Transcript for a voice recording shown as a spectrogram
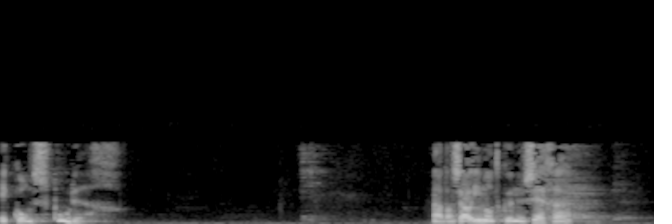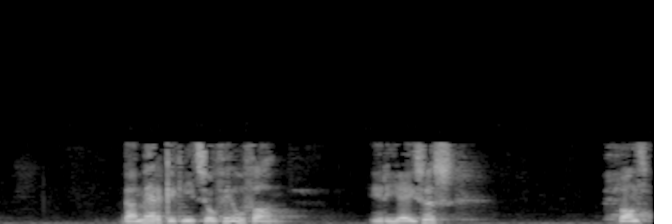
ik kom spoedig. Nou, dan zou iemand kunnen zeggen, daar merk ik niet zoveel van, Heer Jezus, want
